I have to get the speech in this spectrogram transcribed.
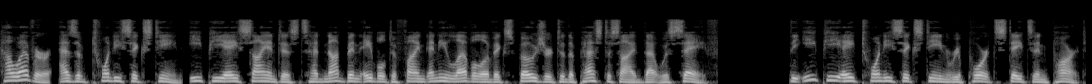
However, as of 2016, EPA scientists had not been able to find any level of exposure to the pesticide that was safe. The EPA 2016 report states in part,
